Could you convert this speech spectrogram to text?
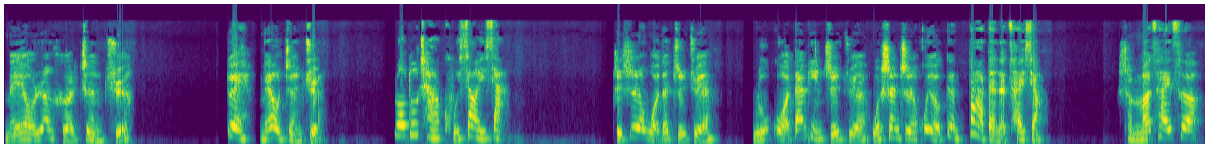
没有任何证据。对，没有证据。洛督察苦笑一下，只是我的直觉。如果单凭直觉，我甚至会有更大胆的猜想。什么猜测？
